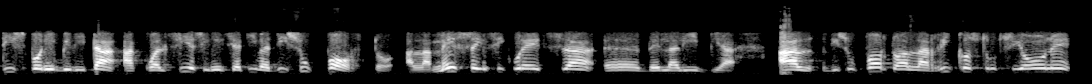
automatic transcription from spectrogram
disponibilità a qualsiasi iniziativa di supporto alla messa in sicurezza eh, della Libia, al, di supporto alla ricostruzione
